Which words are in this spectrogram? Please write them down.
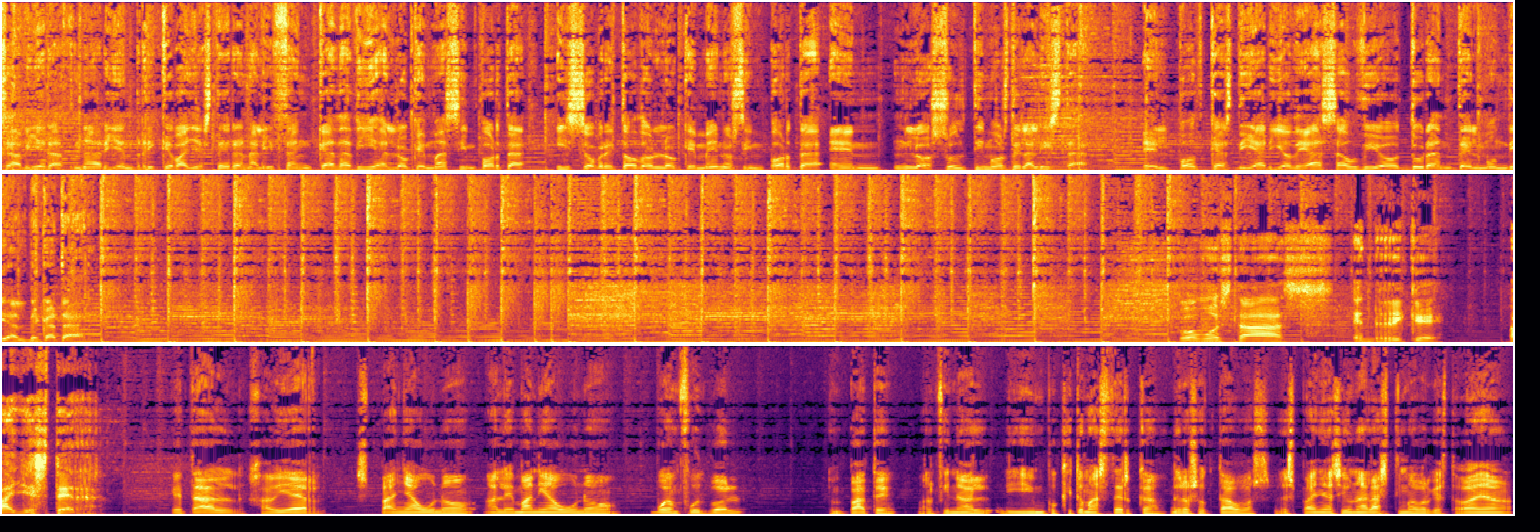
Javier Aznar y Enrique Ballester analizan cada día lo que más importa y sobre todo lo que menos importa en Los Últimos de la Lista, el podcast diario de As Audio durante el Mundial de Qatar. ¿Cómo estás, Enrique Ballester? ¿Qué tal, Javier? España 1, Alemania 1, buen fútbol, empate al final y un poquito más cerca de los octavos. España ha sido una lástima porque estaba ya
